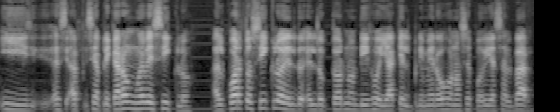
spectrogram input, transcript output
y eh, se ap- se aplicaron nueve ciclos. Al cuarto ciclo el, el doctor nos dijo ya que el primer ojo no se podía salvar.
